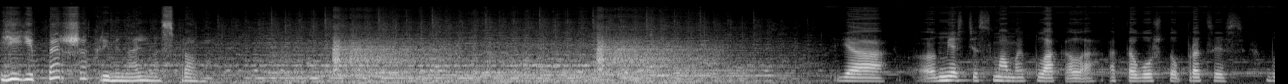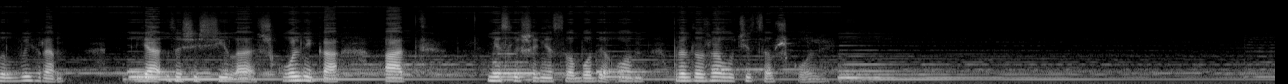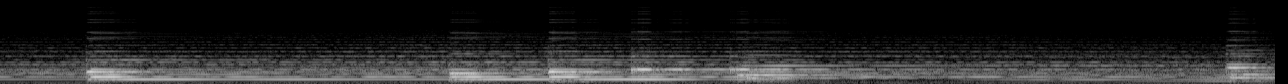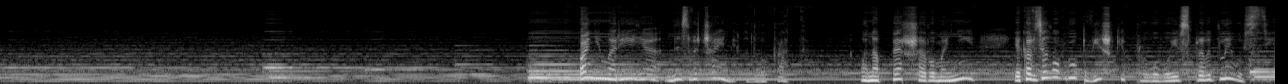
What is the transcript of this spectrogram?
Її перша кримінальна справа. Я вместе с мамой плакала от того, что процесс был выигран. Я защитила школьника от неслышания свободы. Он продолжал учиться в школе. Пані Марія незвичайний адвокат. Вона перша романі, яка взяла в руки вішки правової справедливості,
